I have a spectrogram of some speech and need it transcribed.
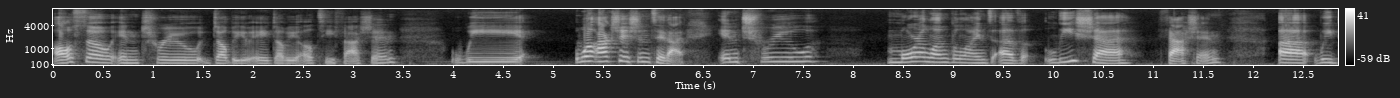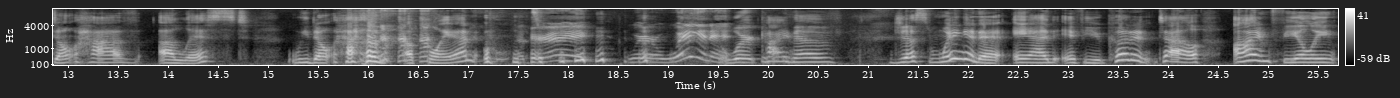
also in true WAWLT fashion, we well actually I shouldn't say that. In true more along the lines of Leisha fashion, uh, we don't have a list. We don't have a plan. That's right. We're winging it. We're kind of just winging it. And if you couldn't tell, I'm feeling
